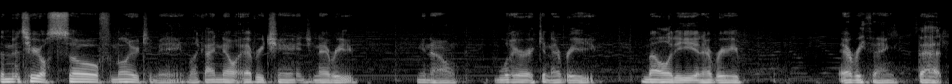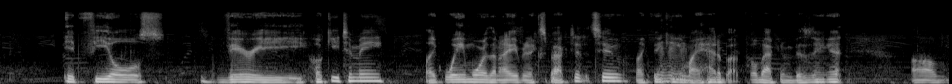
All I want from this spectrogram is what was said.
the material's so familiar to me. Like I know every change and every, you know, lyric and every melody and every everything that it feels very hooky to me like way more than i even expected it to like thinking Mhm. in my head about going back and visiting it um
